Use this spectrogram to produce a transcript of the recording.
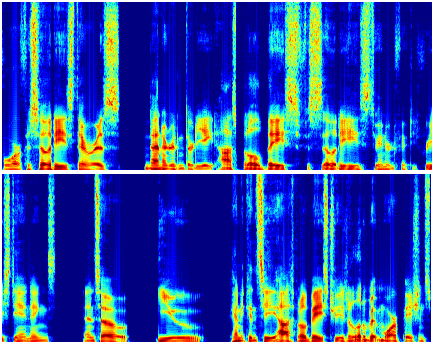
for facilities. There was 938 hospital-based facilities, 350 freestandings, and so you kind of can see hospital-based treated a little bit more patients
